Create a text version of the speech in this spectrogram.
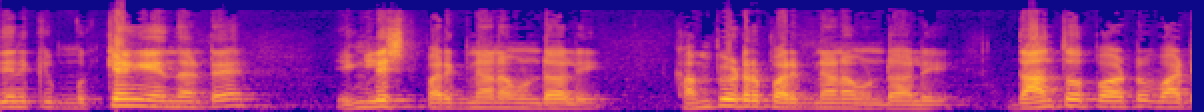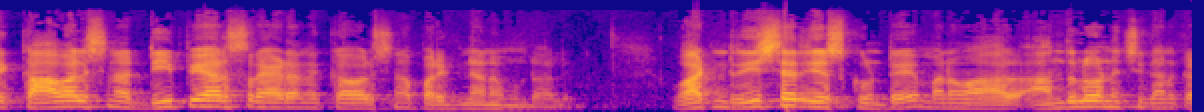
దీనికి ముఖ్యంగా ఏంటంటే ఇంగ్లీష్ పరిజ్ఞానం ఉండాలి కంప్యూటర్ పరిజ్ఞానం ఉండాలి. దాంతోపాటు వాటికి కావాల్సిన డిపిఆర్స్ రాయడానికి కావాల్సిన పరిజ్ఞానం ఉండాలి. వాటిని రిజిస్టర్ చేసుకుంటే మనం అందులో నుంచి కనుక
